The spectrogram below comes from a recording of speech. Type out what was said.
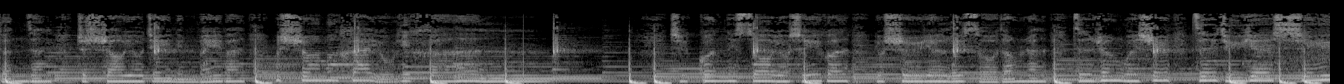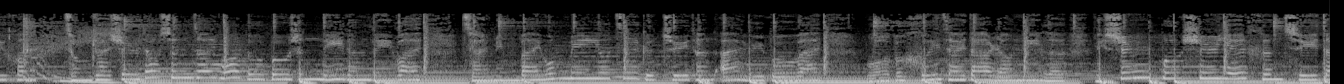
短暂，至少有几年陪伴，为什么还有遗憾？习惯你所有习惯，有时也理所当然，为是自己也喜欢。从开始到现在，我都不是你的例外，才明白我没有资格去谈爱与不爱。我不会再打扰你了，你是不是也很期待？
